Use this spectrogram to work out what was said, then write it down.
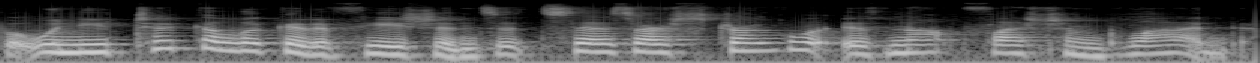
But when you took a look at Ephesians, it says our struggle is not flesh and blood,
